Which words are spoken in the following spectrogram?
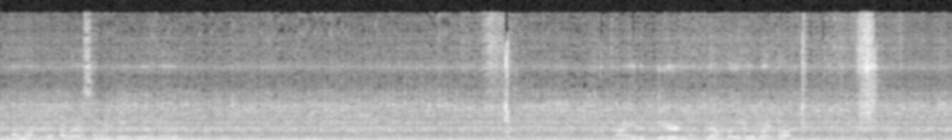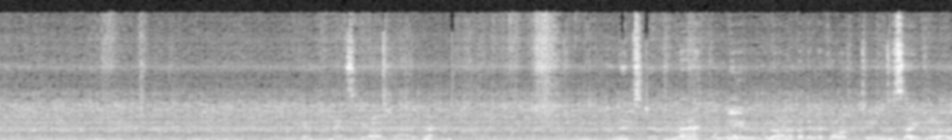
എല്ലാം നല്ല കളേഴ്സാണ് കേട്ടോ ഇത് വരുന്നത് ആയിരത്തി എഴുന്നൂറ്റി അമ്പത് രൂപ കേട്ടോ നെക്സ്റ്റ് കളക്ഷൻ ആയിട്ട് നെക്സ്റ്റ് ബ്ലാക്കും നേവി ബ്ലൂ ആണ് കേട്ടോ ഇതിന്റെ കളർ ആയിട്ടുള്ളത്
